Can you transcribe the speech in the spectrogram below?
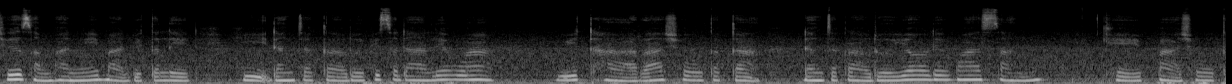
ชื่อสัมพันธ์นิบาตบิตเลตหีดังจะกล่าวโดยพิสดารเรียกว่า วิถาราโชตกะ ดังจะกล่าวโดยย่อเรียกว่าสังเขป่าโชต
